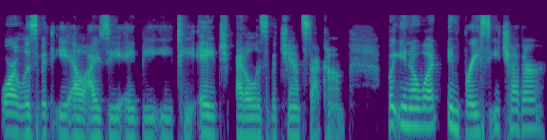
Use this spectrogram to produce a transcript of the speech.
or Elizabeth, E L I Z A B E T H, at elizabethchance.com. But you know what? Embrace each other.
